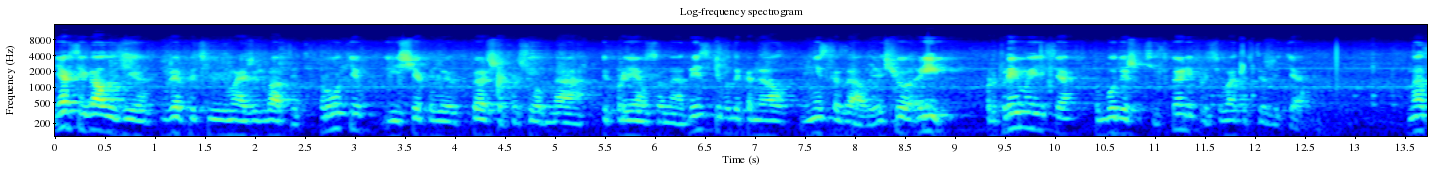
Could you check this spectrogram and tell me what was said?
Я в цій галузі вже працюю майже 20 років, і ще коли вперше прийшов на підприємство на Одеський водоканал, мені сказали, якщо рік протримаєшся, то будеш в цій сфері працювати все життя. У нас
